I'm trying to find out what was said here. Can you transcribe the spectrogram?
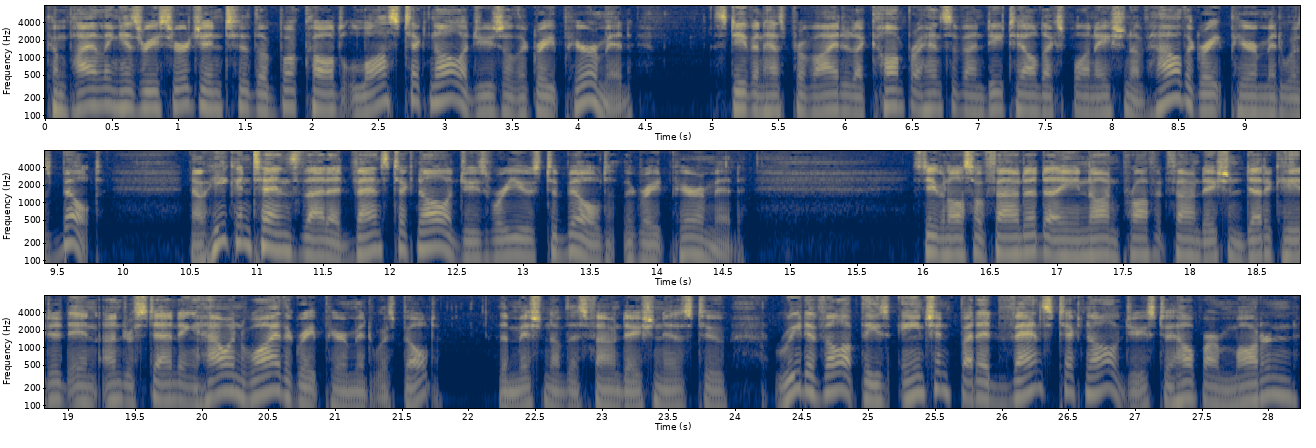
Compiling his research into the book called Lost Technologies of the Great Pyramid, Steven has provided a comprehensive and detailed explanation of how the Great Pyramid was built. Now, he contends that advanced technologies were used to build the Great Pyramid. Steven also founded a non-profit foundation dedicated in understanding how and why the Great Pyramid was built. The mission of this foundation is to redevelop these ancient but advanced technologies to help our modern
